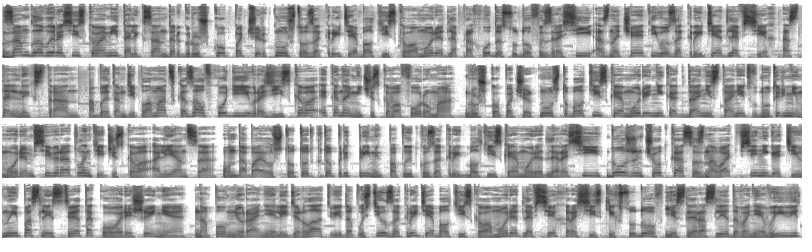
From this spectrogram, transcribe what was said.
Замглавы российского МИД Александр Грушко подчеркнул, что закрытие Балтийского моря для прохода судов из России означает его закрытие для всех остальных стран. Об этом дипломат сказал в ходе Евразийского экономического форума. Грушко подчеркнул, что Балтийское море никогда не станет внутренним морем Североатлантического альянса. Он добавил, что тот, кто предпримет попытку закрыть Балтийское море для России, должен четко осознавать все негативные последствия такого решения. Напомню, ранее лидер Латвии допустил закрытие Балтийского моря для всех российских российских судов, если расследование выявит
